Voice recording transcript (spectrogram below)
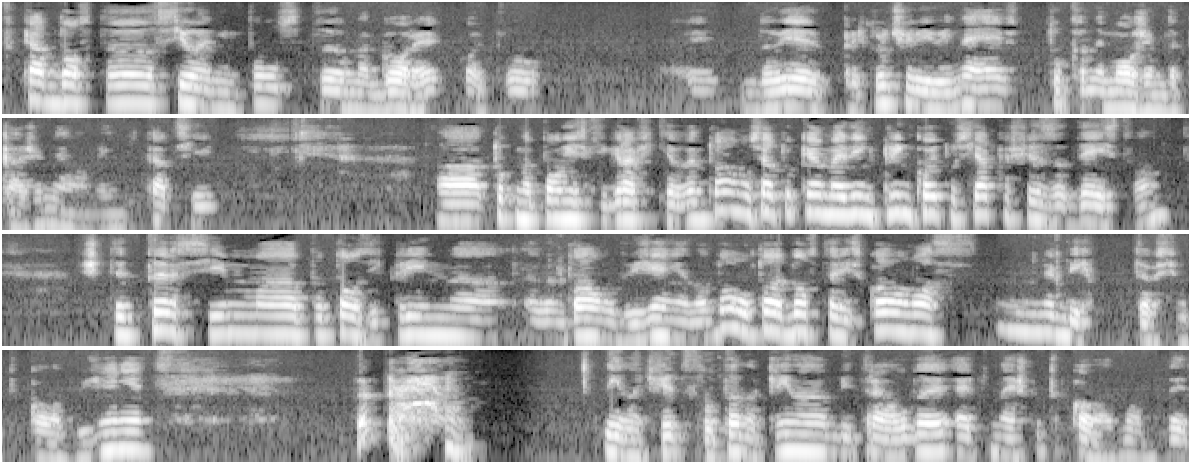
така доста силен импулс нагоре, който е, дали е приключил или не, тук не можем да кажем, нямаме индикации. А, тук на по-низки графики евентуално. Сега тук имаме един клин, който сякаш е задействан. Ще търсим а, по този клин а, евентуално движение надолу. То е доста рисковано, аз не бих търсил такова движение. Иначе целта на клина би трябвало да е ето нещо такова. Едно, две,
